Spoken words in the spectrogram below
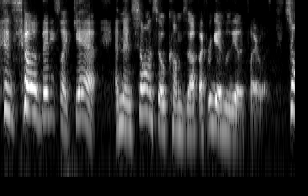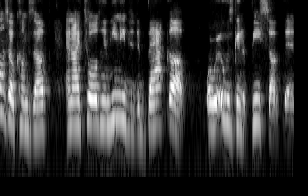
And so then he's like, Yeah. And then so and so comes up. I forget who the other player was. So and so comes up, and I told him he needed to back up or it was going to be something.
